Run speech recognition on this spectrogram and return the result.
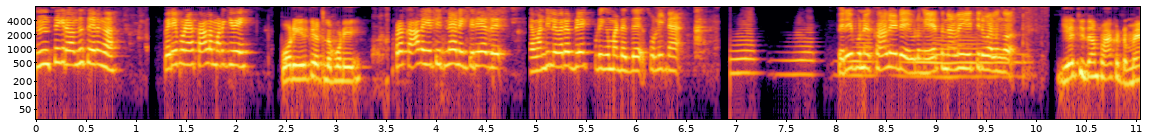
ம் சீக்கிரம் வந்து சேருங்க. பெரிய பொண்ணு காலை மடக்கி வை. போடி இருக்க இடத்துல போடி. அப்புறம் காலை ஏற்றிட்டுனா எனக்கு தெரியாது. என் வண்டியில வேற பிரேக் பிடிக்க மாட்டேது. சொல்லிட்டேன். பெரிய பொண்ணு காலை எடு. இவங்க ஏற்றினாலும் ஏற்றிடுவாளுங்க ஏற்றி தான் பார்க்கட்டுமே.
